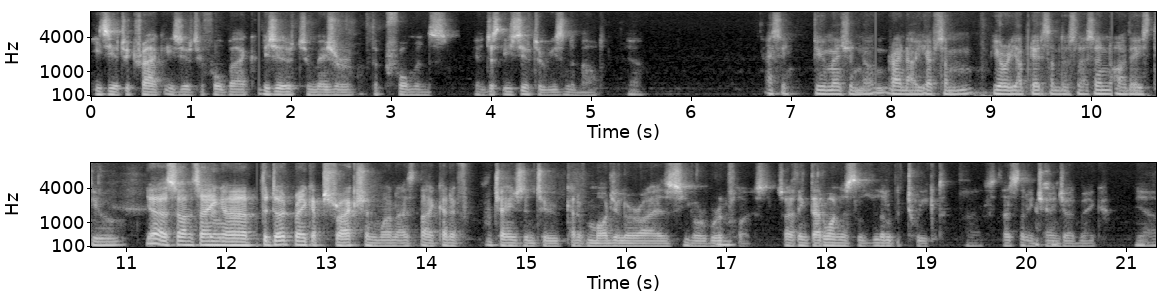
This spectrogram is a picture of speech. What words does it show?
easier to track, easier to fall back, easier to measure the performance, and just easier to reason about. Yeah. I see. Do you mention right now you have some you already updated some of those lessons? Are they still? Yeah, so I'm saying uh, the don't break abstraction one I, I kind of changed into kind of modularize your mm-hmm. workflows. Mm-hmm. So I think that one is a little bit tweaked. Uh, so that's the only change I'd make. Yeah.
